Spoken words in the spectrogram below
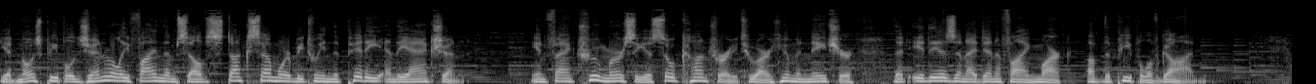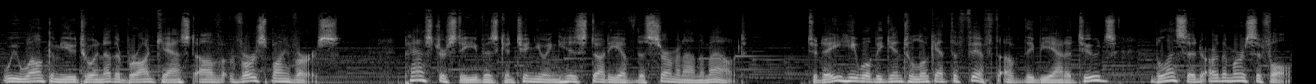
Yet most people generally find themselves stuck somewhere between the pity and the action. In fact, true mercy is so contrary to our human nature that it is an identifying mark of the people of God. We welcome you to another broadcast of Verse by Verse. Pastor Steve is continuing his study of the Sermon on the Mount. Today he will begin to look at the fifth of the Beatitudes Blessed are the merciful.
